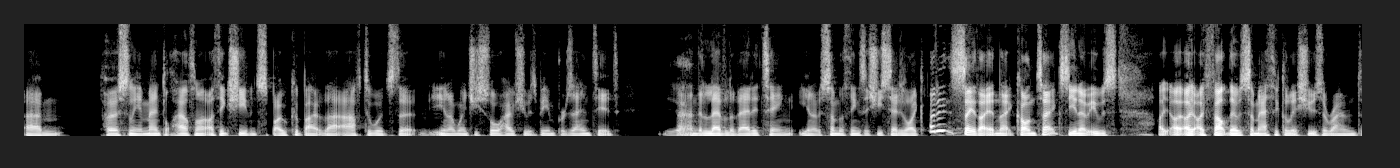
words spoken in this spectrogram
um, personally and mental health. And I think she even spoke about that afterwards. That Mhm. you know when she saw how she was being presented Yeah. and the level of editing, you know, some of the things that she said, like I didn't say that in that context. You know, it was I, I, I felt there was some ethical issues around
